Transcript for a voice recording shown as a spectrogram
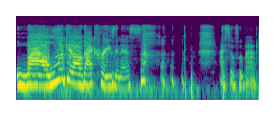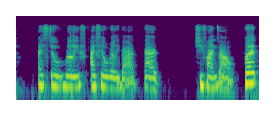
Wow, look at all that craziness. I still feel bad. I still really I feel really bad that she finds out. But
